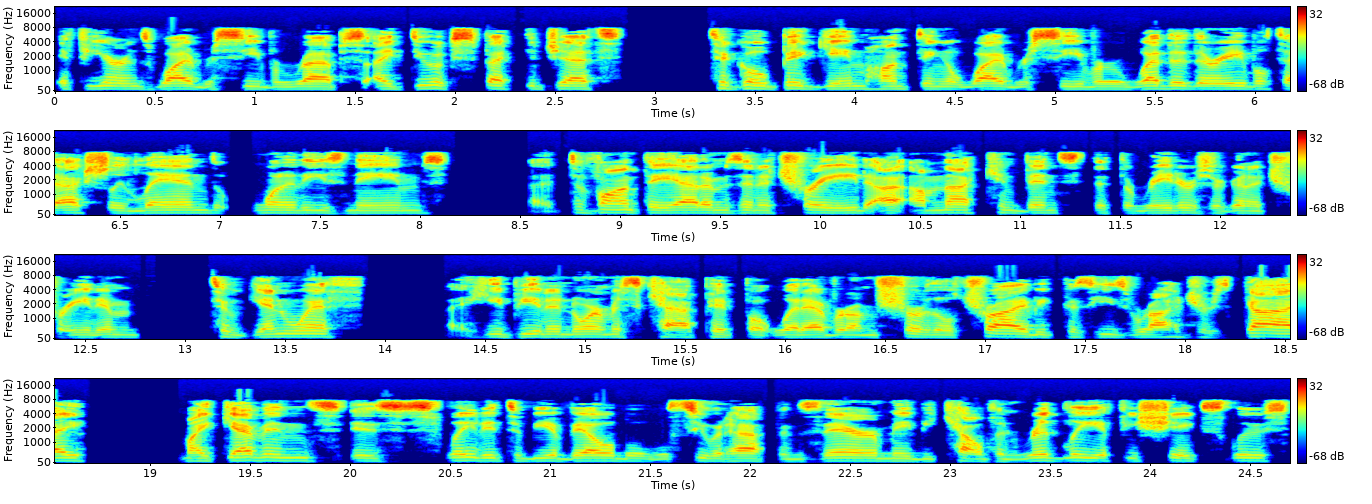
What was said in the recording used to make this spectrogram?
if he earns wide receiver reps. I do expect the Jets to go big game hunting at wide receiver. Whether they're able to actually land one of these names, uh, Davante Adams in a trade, I, I'm not convinced that the Raiders are going to trade him to begin with. He'd be an enormous cap hit, but whatever. I'm sure they'll try because he's Rodgers' guy. Mike Evans is slated to be available. We'll see what happens there. Maybe Calvin Ridley if he shakes loose.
